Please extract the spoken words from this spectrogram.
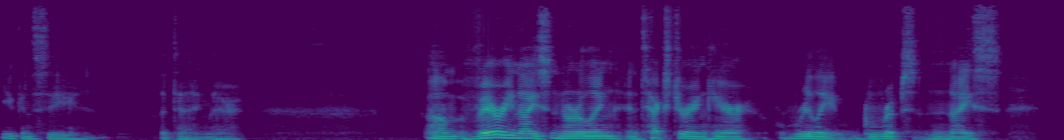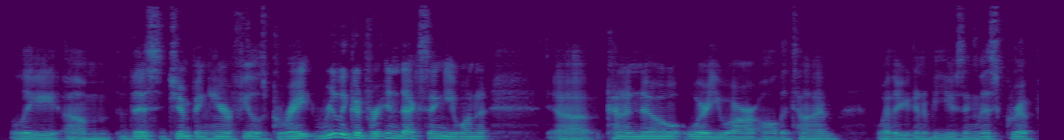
you can see the tang there. Um, very nice knurling and texturing here. Really grips nicely. Um, this jimping here feels great. Really good for indexing. You want to uh, kind of know where you are all the time, whether you're going to be using this grip,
